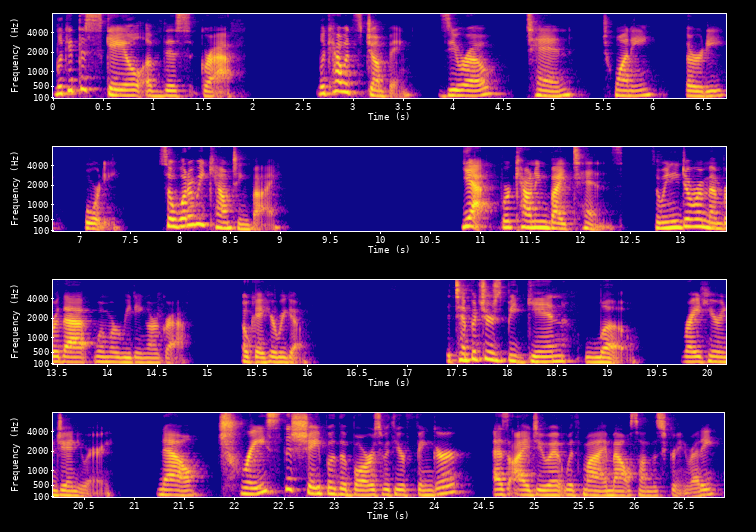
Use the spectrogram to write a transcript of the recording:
Look at the scale of this graph. Look how it's jumping. 0, 10, 20, 30, 40. So what are we counting by? Yeah, we're counting by tens. So we need to remember that when we're reading our graph. Okay, here we go. The temperatures begin low right here in January. Now trace the shape of the bars with your finger as I do it with my mouse on the screen. Ready?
